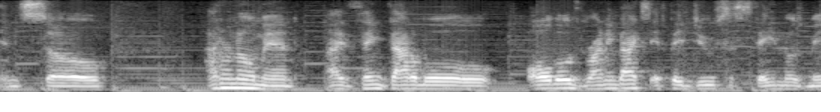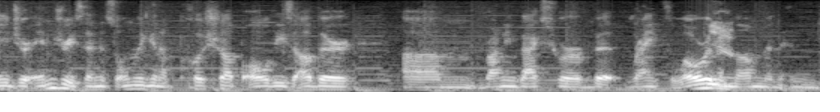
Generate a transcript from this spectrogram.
And so I don't know, man. I think that will all those running backs, if they do sustain those major injuries, then it's only to push up all these other um, running backs who are a bit ranked lower yeah. than them, and, and,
